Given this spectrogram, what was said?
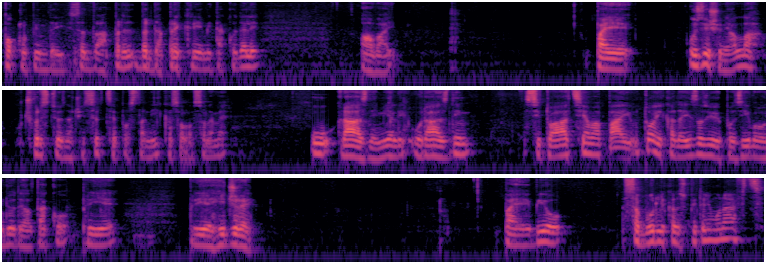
poklopim, da ih sa dva brda prekrijem i tako dalje ovaj pa je uzvišeni Allah učvrstio znači srce poslanika sallallahu alejhi u raznim jeli, u raznim situacijama pa i u to i kada izlazio i pozivao ljude al tako prije prije hidžre pa je bio saburli kada su pitanju munafici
